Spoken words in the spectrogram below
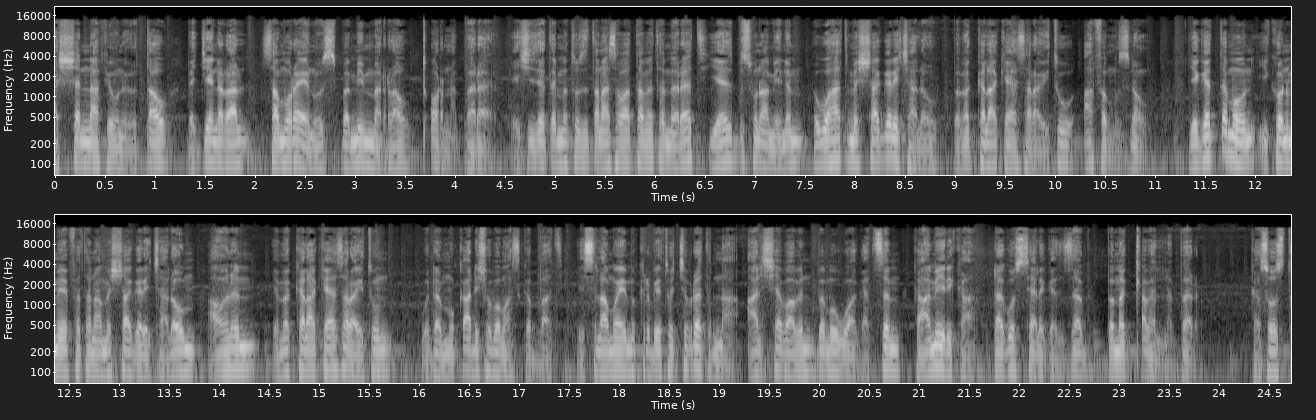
አሸናፊ ሆኖ የወጣው በጄኔራል ሳሞራ በሚመራው ጦር ነበረ። የ1997 ዓመተ ምህረት የህዝብ ሱናሚንም ህወሓት መሻገር የቻለው በመከላከያ ሰራዊቱ አፈሙዝ ነው። የገጠመውን ኢኮኖሚያዊ ፈተና መሻገር የቻለውም አሁንም የመከላከያ ሰራዊቱን ወደ ሞቃዲሾ በማስገባት የእስላማዊ ምክር ቤቶች ኅብረትና አልሸባብን በመዋጋት ስም ከአሜሪካ ዳጎስ ያለ ገንዘብ በመቀበል ነበር። ከሦስቱ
